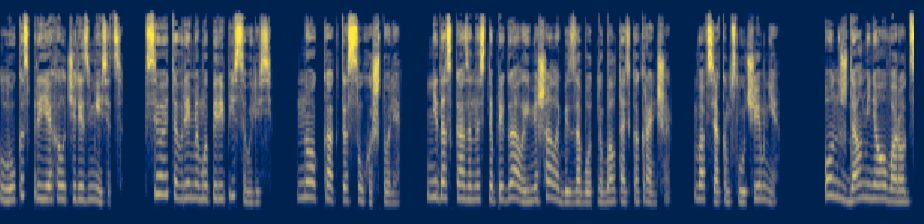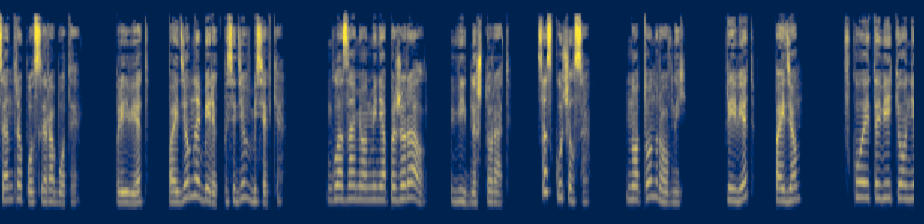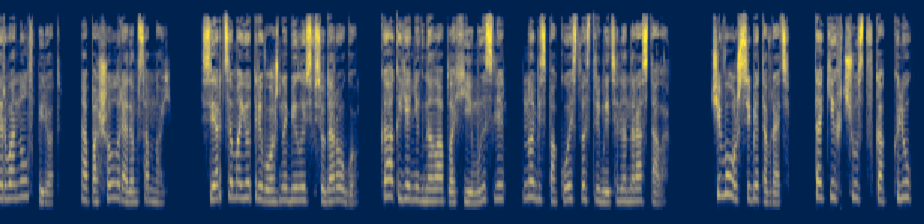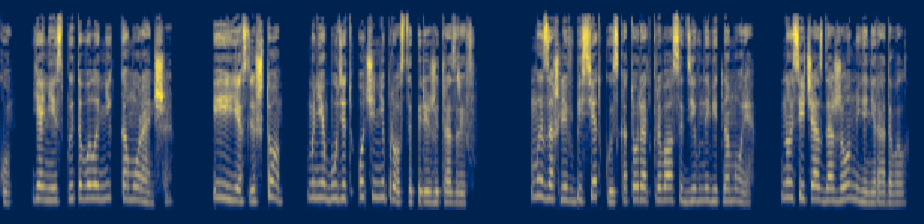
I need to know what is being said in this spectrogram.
Лукас приехал через месяц. Все это время мы переписывались, но как-то сухо, что ли. Недосказанность напрягала и мешала беззаботно болтать, как раньше. Во всяком случае, мне. Он ждал меня у ворот центра после работы. «Привет. Пойдем на берег, посидим в беседке». Глазами он меня пожирал, видно, что рад. Соскучился. Но тон ровный. «Привет, пойдем». В кои-то веки он не рванул вперед, а пошел рядом со мной. Сердце мое тревожно билось всю дорогу. Как я не гнала плохие мысли, но беспокойство стремительно нарастало. Чего уж себе-то врать. Таких чувств, как к люку, я не испытывала ни к кому раньше. И, если что, мне будет очень непросто пережить разрыв. Мы зашли в беседку, из которой открывался дивный вид на море. Но сейчас даже он меня не радовал.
